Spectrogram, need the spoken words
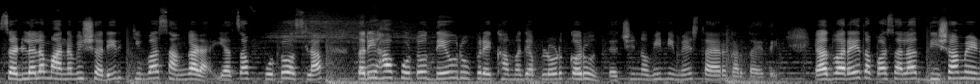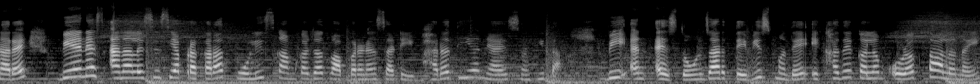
सडलेलं मानवी शरीर किंवा सांगाडा याचा फोटो असला तरी हा फोटो देव रूपरेखामध्ये अपलोड करून त्याची नवीन इमेज तयार करता येते. याद्वारे तपासाला दिशा मिळणार आहे. बी एन एस अनालिसिस या प्रकारात पोलीस कामकाजात वापरण्यासाठी भारतीय न्याय संहिता. बी एन एस दोन हजार तेवीसमध्ये एखादे कलम ओळखता आलं नाही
